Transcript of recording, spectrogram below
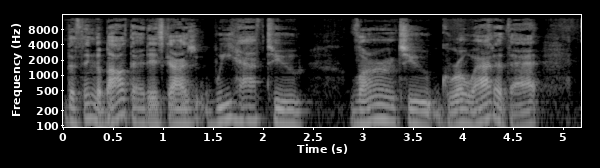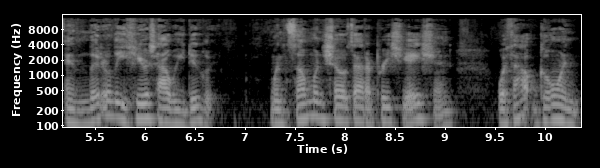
the thing about that is, guys, we have to learn to grow out of that. And literally, here's how we do it. When someone shows that appreciation, without going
